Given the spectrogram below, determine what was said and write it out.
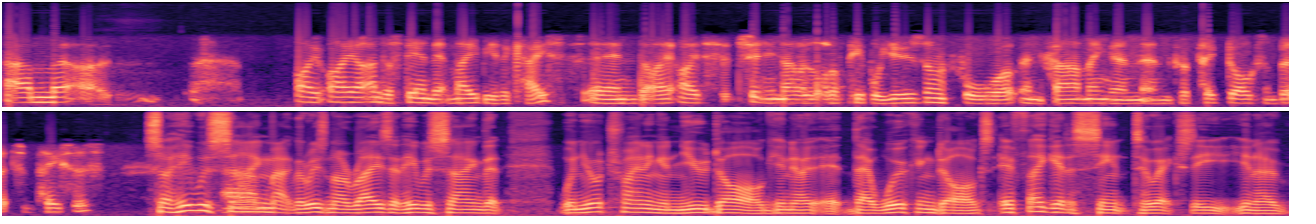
Um, uh, I, I, understand that may be the case, and I, I, certainly know a lot of people use them for in farming and, and for pig dogs and bits and pieces. So he was saying, um, Mark, the reason I raised it, he was saying that when you're training a new dog, you know, they're working dogs. If they get a scent to actually, you know,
